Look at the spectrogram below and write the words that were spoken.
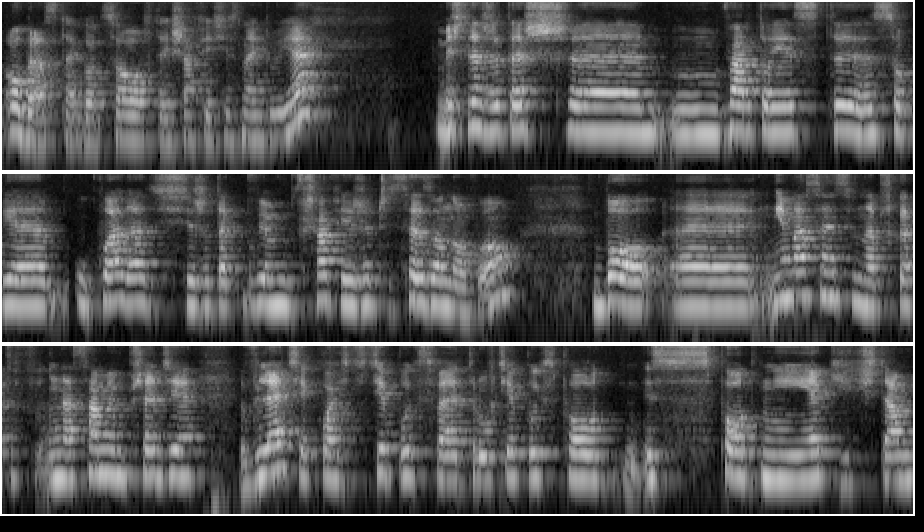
obraz tego, co w tej szafie się znajduje, Myślę, że też e, warto jest e, sobie układać, że tak powiem, w szafie rzeczy sezonowo, bo e, nie ma sensu na przykład na samym przedzie w lecie kłaść ciepłych swetrów, ciepłych spodni, jakichś tam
